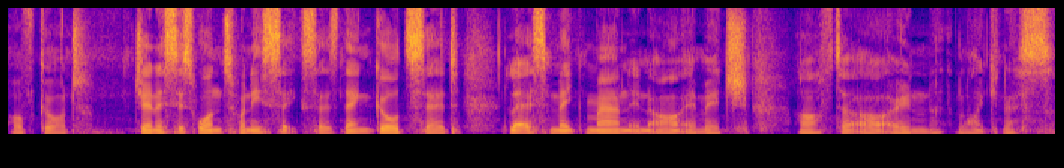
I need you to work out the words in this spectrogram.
of God. Genesis 1:26 says then God said, "Let us make man in our image, after our own likeness."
